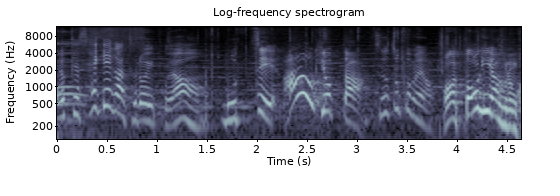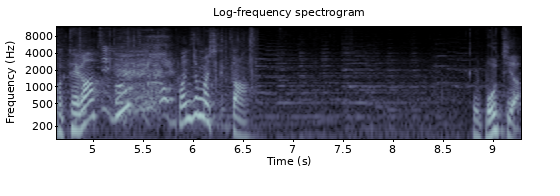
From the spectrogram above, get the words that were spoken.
이렇게 세 개가 들어있고요 모찌 아우 귀엽다 진짜 조그매요 아 떡이야 그럼 겉에가? 완전 맛있겠다 이게 모찌야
